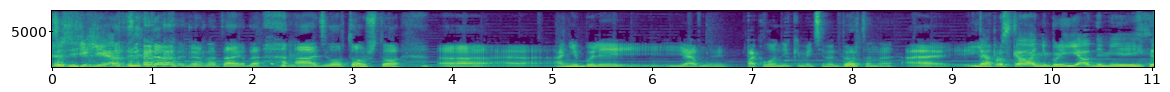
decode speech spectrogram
Слушайте, хер. Да, примерно так, да. А дело в том, что э, они были явными поклонниками Тима Бертона. а Я просто сказал, они были явными.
